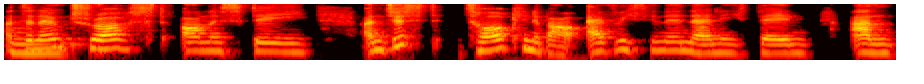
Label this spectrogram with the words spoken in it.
I don't know, mm. trust, honesty, and just talking about everything and anything. And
